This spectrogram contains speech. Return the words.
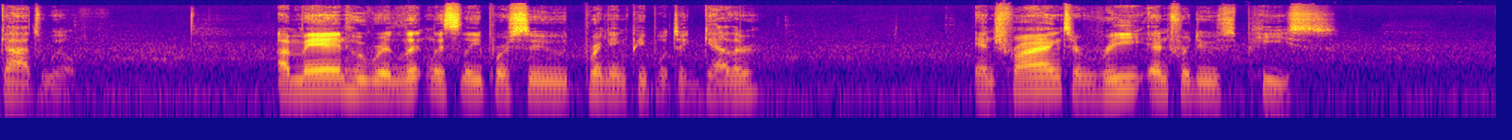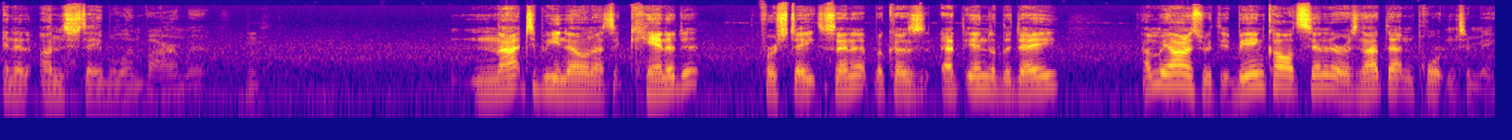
God's will. A man who relentlessly pursued bringing people together and trying to reintroduce peace in an unstable environment. Hmm. Not to be known as a candidate for state senate because at the end of the day, I'll be honest with you, being called senator is not that important to me.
